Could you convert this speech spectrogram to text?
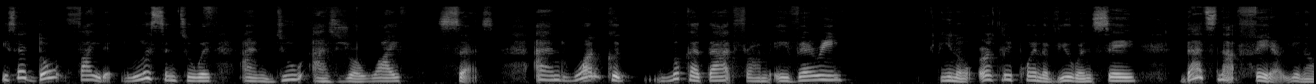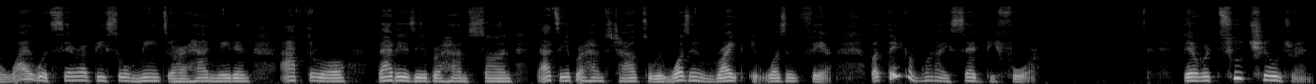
He said, Don't fight it, listen to it, and do as your wife says. And one could look at that from a very you know, earthly point of view and say, that's not fair. You know, why would Sarah be so mean to her handmaiden? After all, that is Abraham's son. That's Abraham's child. So it wasn't right. It wasn't fair. But think of what I said before there were two children.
